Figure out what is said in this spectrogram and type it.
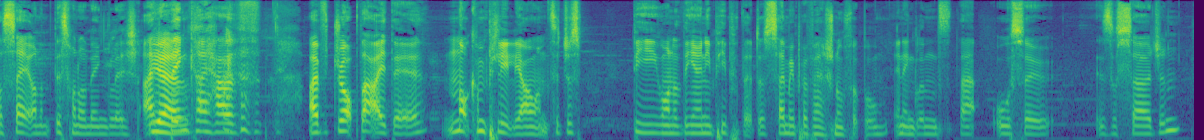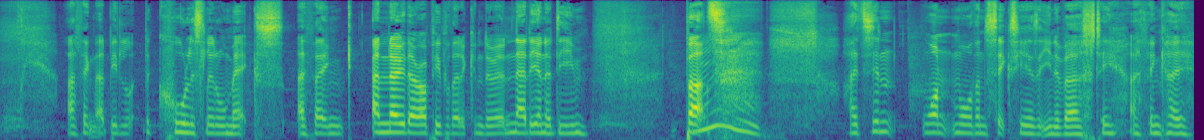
I'll say it on this one on English. I Yes. think I have, I've dropped that idea. Not completely. I want to just be one of the only people that does semi-professional football in England that also is a surgeon. I think that'd be l- the coolest little mix. I think. I know there are people that can do it, Neddy and Adim, but Mm. I didn't want more than six years at university. I think I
